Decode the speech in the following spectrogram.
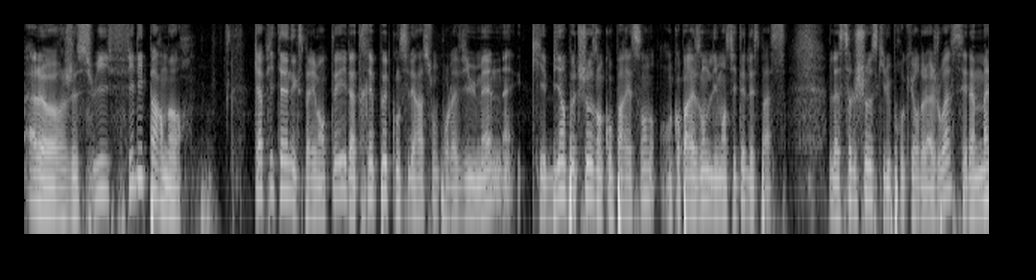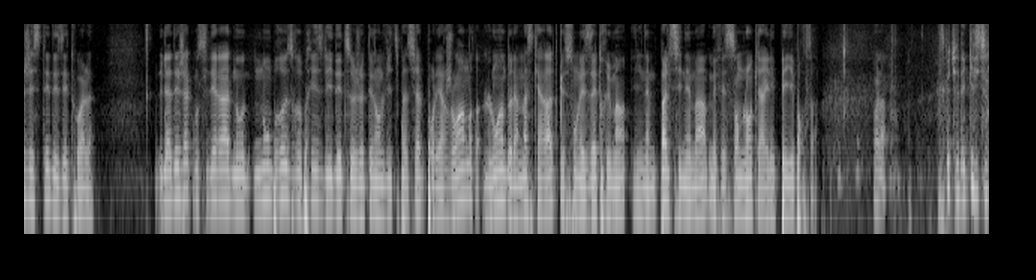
Alors, je suis Philippe Armor. Capitaine expérimenté, il a très peu de considération pour la vie humaine, qui est bien peu de choses en comparaison, en comparaison de l'immensité de l'espace. La seule chose qui lui procure de la joie, c'est la majesté des étoiles. Il a déjà considéré à de nombreuses reprises l'idée de se jeter dans le vide spatial pour les rejoindre, loin de la mascarade que sont les êtres humains. Il n'aime pas le cinéma, mais fait semblant car il est payé pour ça. Est-ce que tu as des questions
